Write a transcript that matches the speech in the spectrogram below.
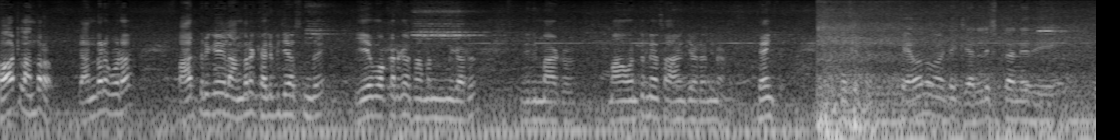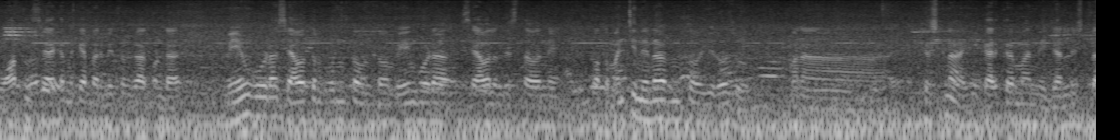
టోటల్ అందరూ. ఇది అందరూ కూడా పాత్రికేయులు అందరూ కలిపి చేస్తుంది. ఏ ఒక్కరికి సంబంధించింది కాదు. ఇది మాకు మా వంతు మేము సహాయం చేయడానికి నేను థ్యాంక్ యూ కేవలం అంటే జర్నలిస్ట్ అనేది వార్తల సేకరణకే పరిమితం కాకుండా మేము కూడా సేవ ఉంటాం మేము కూడా సేవలు అందిస్తామనే ఒక మంచి నినాదంతో ఈరోజు మన కృష్ణ ఈ కార్యక్రమాన్ని జర్నలిస్టుల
